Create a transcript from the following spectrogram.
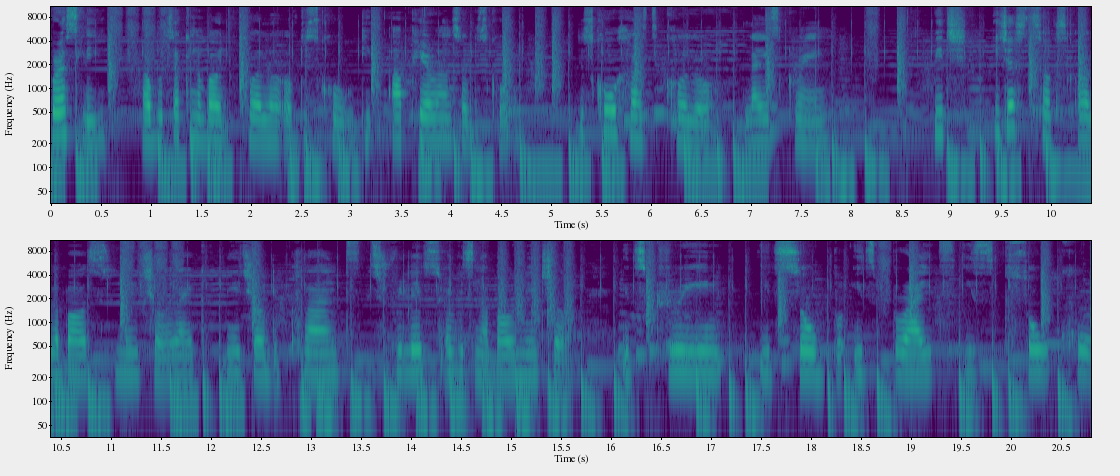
Firstly, I'll be talking about the color of the school, the appearance of the school. The school has the color light green, which it just talks all about nature, like nature, the plants. It relates everything about nature. It's green. It's so it's bright. It's so cool.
